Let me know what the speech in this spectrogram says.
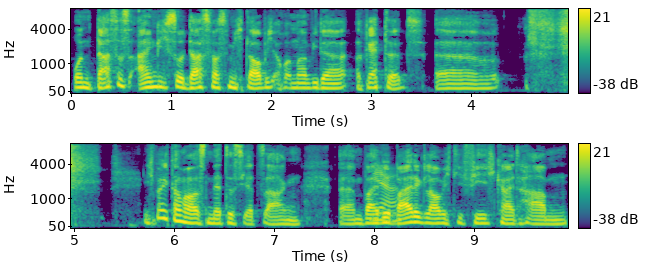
und das ist eigentlich so das, was mich, glaube ich, auch immer wieder rettet. Äh, ich möchte auch mal was Nettes jetzt sagen, ähm, weil Ja. wir beide, glaube ich, die Fähigkeit haben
